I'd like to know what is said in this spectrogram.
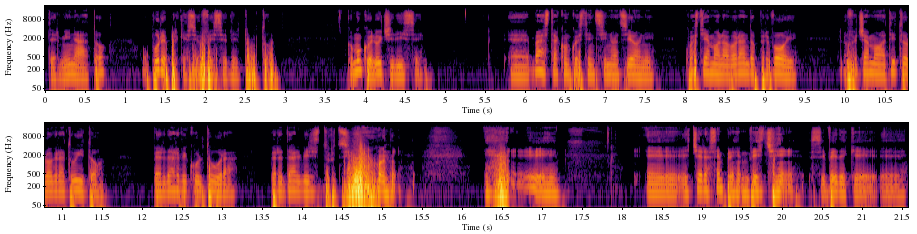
terminato, oppure perché si offesse del tutto. Comunque lui ci disse, eh, basta con queste insinuazioni, qua stiamo lavorando per voi, lo facciamo a titolo gratuito per darvi cultura, per darvi istruzione. e, e, e, c'era sempre invece, si vede che eh,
